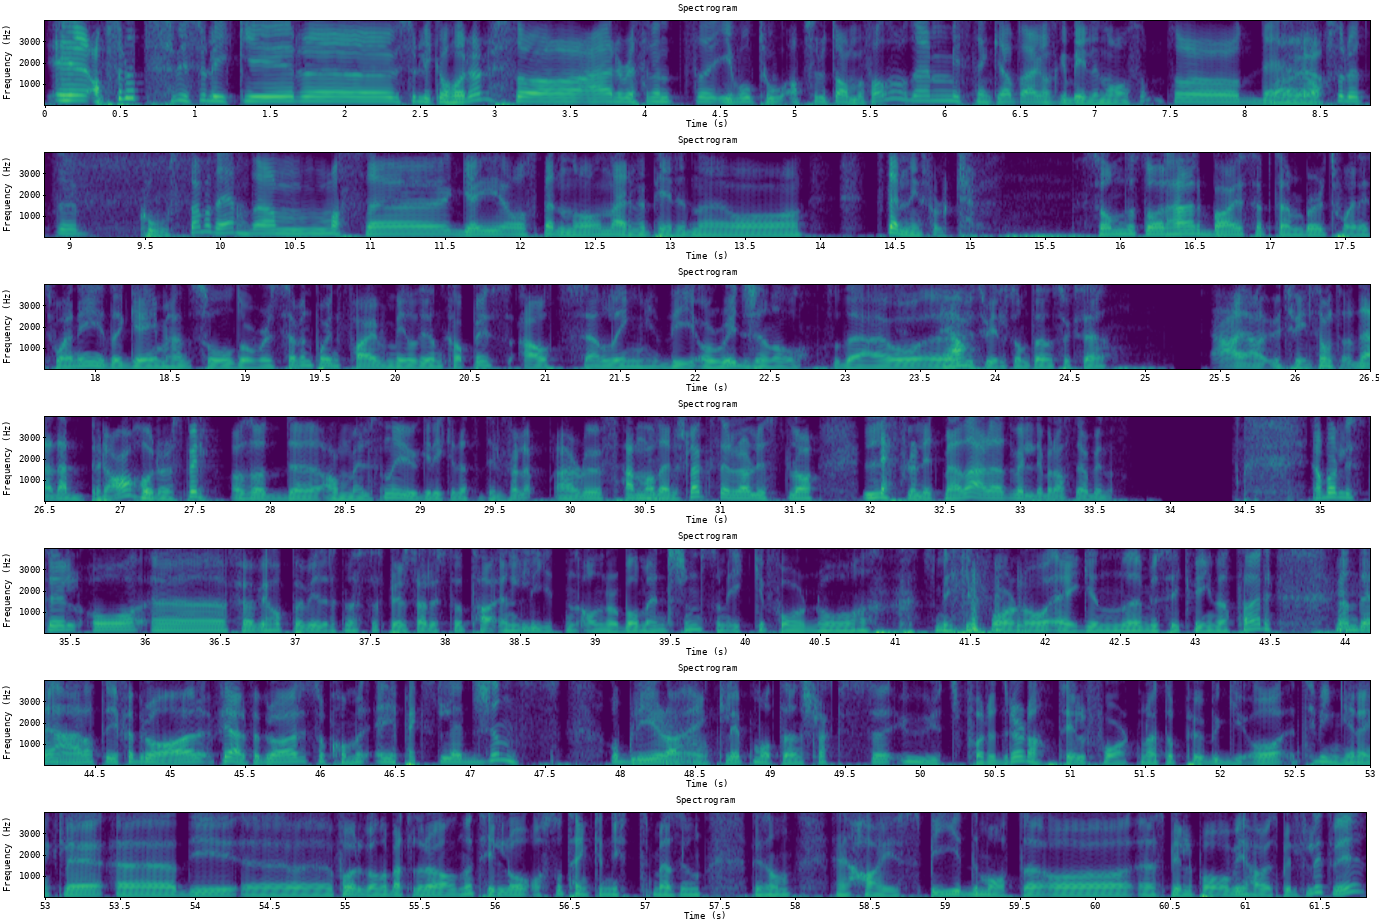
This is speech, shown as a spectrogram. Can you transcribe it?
Eh, absolutt. Hvis du liker uh, Hvis du liker horror, så er Resident Evil 2 absolutt å anbefale, og det mistenker jeg at det er ganske billig nå også. Så det er Å, ja. absolutt uh, Kos deg med det. Det er masse gøy og spennende og nervepirrende og stemningsfullt. Som det står her, by September 2020, the game had sold over 7.5 million copies, outselling the original. Så det er jo uh, Ja. utvilsomt en suksess. Ja, ja, utvilsomt. Det er, det er bra horrorspill. Altså, det, Anmeldelsene ljuger ikke i dette tilfellet. Er du fan av Mm. den slags, eller har lyst til å lefle litt med det, er det et veldig bra sted å begynne. Jeg har bare lyst til å, uh, før vi hopper videre til neste spill, så har jeg lyst til å ta en liten honorable mention som ikke får noe Som ikke får noe egen eh, musikkvignett her. Men det er at i februar, 4. februar så kommer Apex Legends, og blir da egentlig på en måte en slags eh, utfordrer da til Fortnite og PUBG, og tvinger egentlig uh, de uh, foregående Battle Royalene til å også tenke nytt med sin litt sånn high speed måte å spille på. Og vi har jo spilt det litt, vi.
